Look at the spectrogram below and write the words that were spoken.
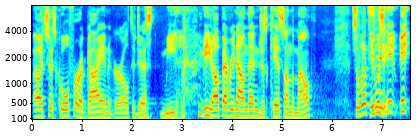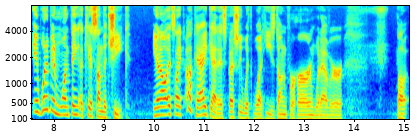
oh it's just cool for a guy and a girl to just meet meet up every now and then and just kiss on the mouth So let's It was it, it, it would have been one thing a kiss on the cheek. You know, it's like, okay, I get it, especially with what he's done for her and whatever. But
